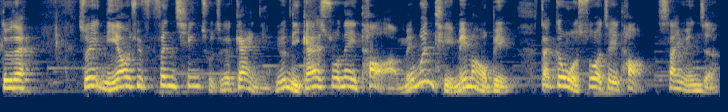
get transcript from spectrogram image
对不对？所以你要去分清楚这个概念。因为你刚才说那套啊，没问题，没毛病。但跟我说的这一套三原则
